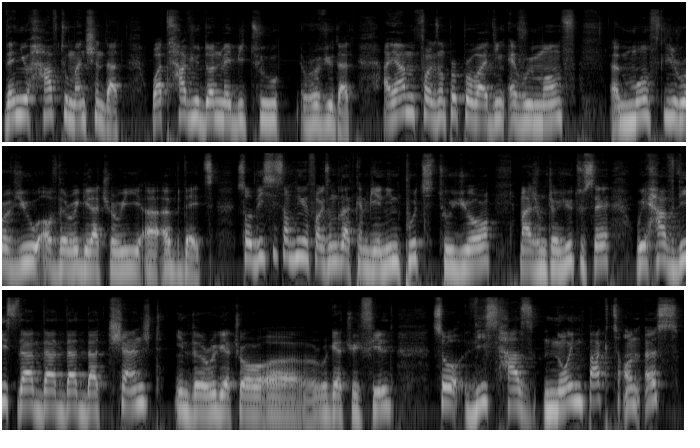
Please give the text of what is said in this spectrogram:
then you have to mention that. What have you done maybe to review that? I am for example providing every month a monthly review of the regulatory uh, updates. So this is something for example that can be an input to your management review to say we have this that that that that changed in the regulatory uh, regulatory field. So this has no impact on us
